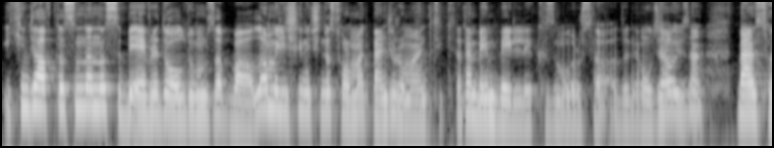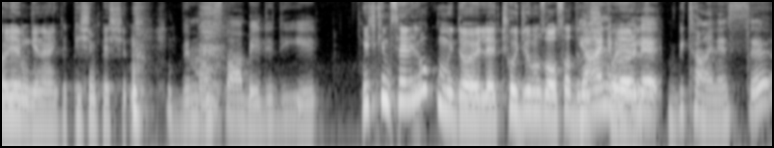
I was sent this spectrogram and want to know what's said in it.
İkinci haftasında nasıl bir evrede olduğumuza bağlı ama ilişkinin içinde sormak bence romantik. Zaten benim belli kızım olursa adı ne olacağı o yüzden ben söylerim genellikle peşin peşin. Benim asla belli değil. Hiç kimseyle yok muydu öyle çocuğumuz olsa adını Yani koyarız. böyle bir tanesi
